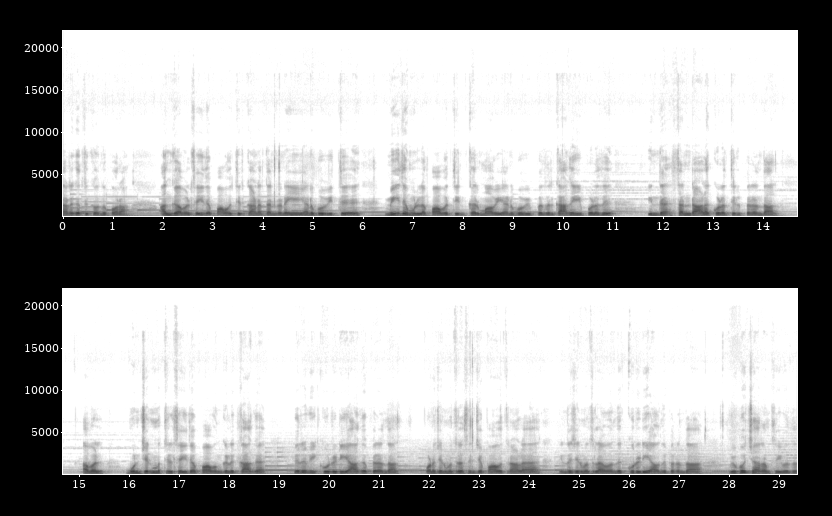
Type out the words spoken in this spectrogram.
நரகத்துக்கு வந்து போகிறான் அங்கு அவள் செய்த பாவத்திற்கான தண்டனையை அனுபவித்து மீதமுள்ள பாவத்தின் கர்மாவை அனுபவிப்பதற்காக இப்பொழுது இந்த சண்டாள குலத்தில் பிறந்தாள். அவள் முன் ஜென்மத்தில் செய்த பாவங்களுக்காக பிறவி குருடியாக பிறந்தாள் போன ஜென்மத்தில் செஞ்ச பாவத்தினால இந்த ஜென்மத்தில் வந்து குருடியாக வந்து பிறந்தான் விபச்சாரம் செய்வது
